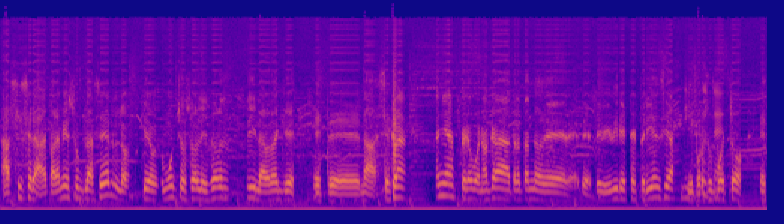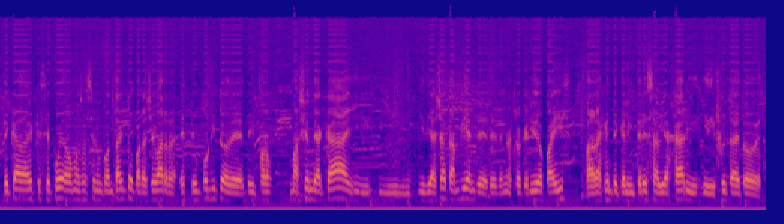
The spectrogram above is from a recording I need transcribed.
Así será, para mí es un placer, los quiero mucho, Sol y Jordi, la verdad que este, nada, se extraña, pero bueno, acá tratando de, vivir esta experiencia y por supuesto este, cada vez que se pueda vamos a hacer un contacto para llevar este, un poquito de, información de acá y, de allá también, de, nuestro querido país, para la gente que le interesa viajar y, disfruta de todo esto.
